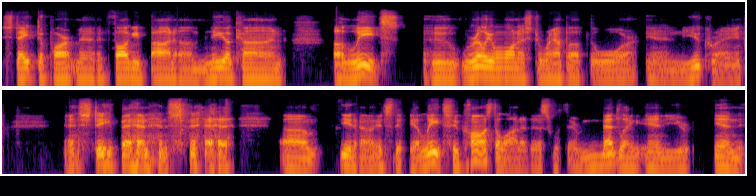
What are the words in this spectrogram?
state department foggy bottom neocon elites who really want us to ramp up the war in ukraine and steve bannon said um, you know, it's the elites who caused a lot of this with their meddling in in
